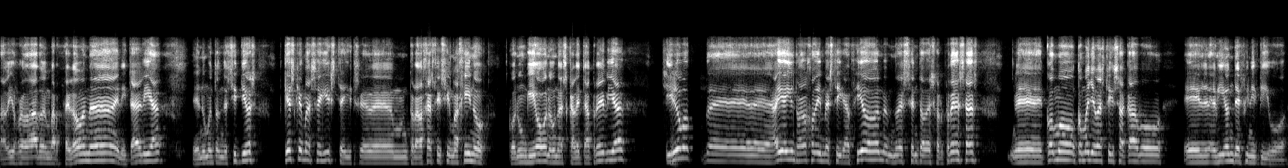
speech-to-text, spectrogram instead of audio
habéis rodado en Barcelona, en Italia, en un montón de sitios. ¿Qué es que más seguisteis? Em, ¿Trabajasteis, imagino, con un guion o una escaleta previa? Y luego eh, ahí hay un trabajo de investigación, no es centro de sorpresas. Eh, ¿cómo, llevasteis a cabo el guion definitivo?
